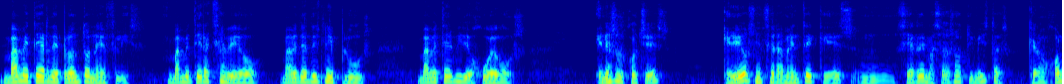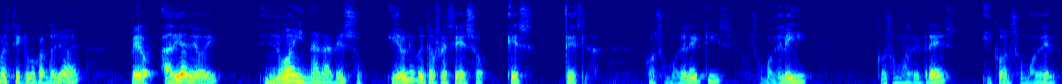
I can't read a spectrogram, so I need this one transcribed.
va a meter de pronto Netflix, va a meter HBO, va a meter Disney Plus, va a meter videojuegos en esos coches, creo sinceramente que es mm, ser demasiados optimistas, que a lo mejor me estoy equivocando yo, ¿eh? Pero a día de hoy no hay nada de eso. Y el único que te ofrece eso es Tesla, con su Model X, con su Model Y, con su Model 3 y con su Model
